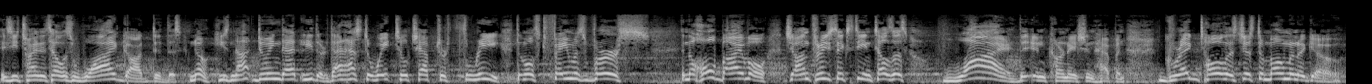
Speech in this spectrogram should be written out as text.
Is he trying to tell us why God did this? No, he's not doing that either. That has to wait till chapter 3, the most famous verse in the whole Bible. John 3:16 tells us why the incarnation happened. Greg told us just a moment ago,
